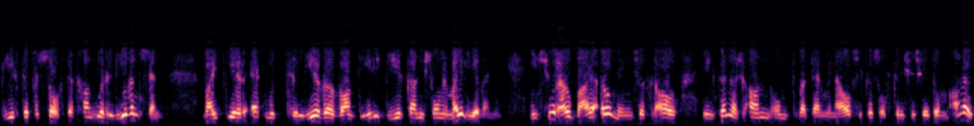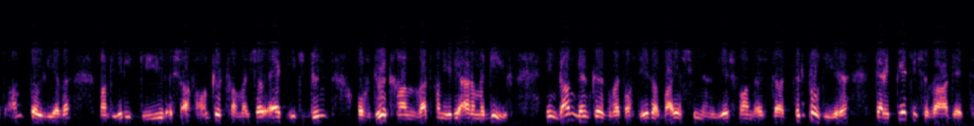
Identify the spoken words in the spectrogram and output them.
dier te versorg. Dit gaan oor lewenssin. Baie keer ek moet lewe want hierdie dier kan nie sonder my lewe nie. En so hou baie ou mense veral en kinders aan om wat terminaal siek is of krisis het om aanhou aan te lewe want hierdie dier is afhanklik van my. Sou ek iets doen of doodgaan wat van hierdie arme dier? En dan dink ek wat ons deesdae baie sien en lees van is dat trippeldiere terapeutiese waarde het.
